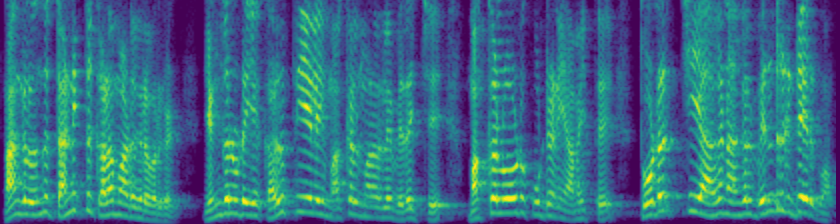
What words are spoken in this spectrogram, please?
நாங்கள் வந்து தனித்து களமாடுகிறவர்கள். எங்களுடைய கருத்தியலை மக்கள் மனதில் விதைச்சு மக்களோடு கூட்டணி அமைத்து தொடர்ச்சியாக நாங்கள் வென்றுக்கிட்டே இருக்கோம்.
